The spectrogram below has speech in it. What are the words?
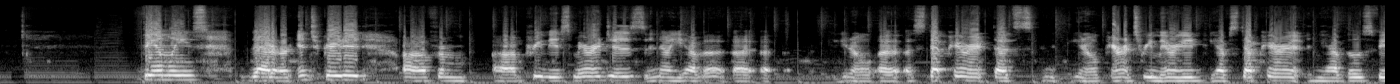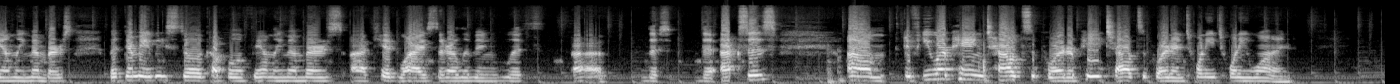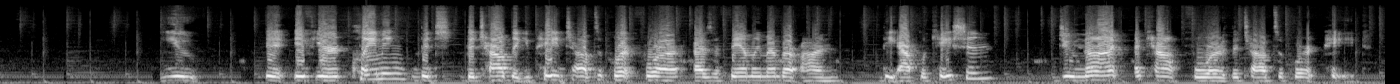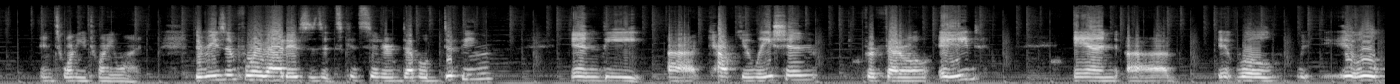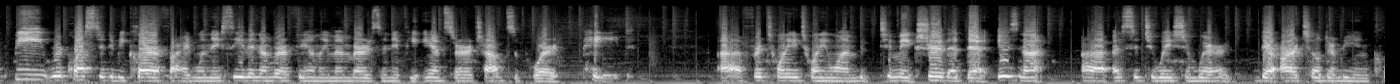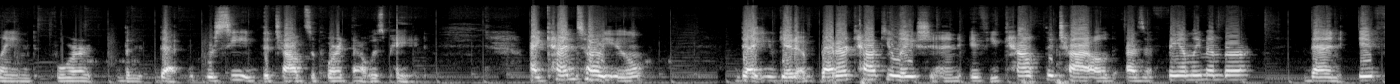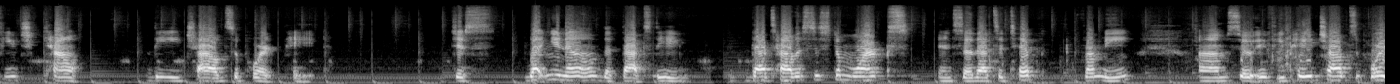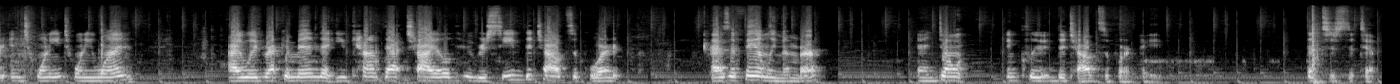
families that are integrated uh, from uh, previous marriages, and now you have a, a, you know a, a step parent that's you know parents remarried you have step parent and you have those family members but there may be still a couple of family members uh, kid wise that are living with uh, the, the exes. Um, if you are paying child support or paid child support in 2021 you if you're claiming the, the child that you paid child support for as a family member on the application do not account for the child support paid in 2021. The reason for that is, is it's considered double dipping in the uh, calculation for federal aid, and uh, it will it will be requested to be clarified when they see the number of family members and if you answer child support paid uh, for 2021 to make sure that that is not uh, a situation where there are children being claimed for the that received the child support that was paid. I can tell you that you get a better calculation if you count the child as a family member than if you count the child support paid. Just letting you know that that's the that's how the system works and so that's a tip from me um, so if you paid child support in 2021, I would recommend that you count that child who received the child support as a family member and don't include the child support paid. That's just a tip.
